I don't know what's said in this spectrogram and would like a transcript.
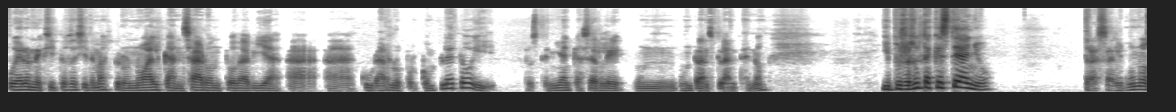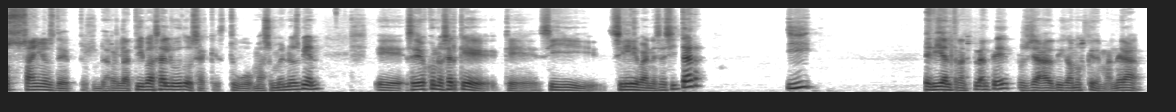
fueron exitosas y demás, pero no alcanzaron todavía a, curarlo por completo y pues tenían que hacerle un, trasplante, ¿no? Y pues resulta que este año, tras algunos años de, pues, relativa salud, o sea que estuvo más o menos bien, eh, se dio a conocer que, sí, sí le iba a necesitar y sería el trasplante, pues ya digamos que de manera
